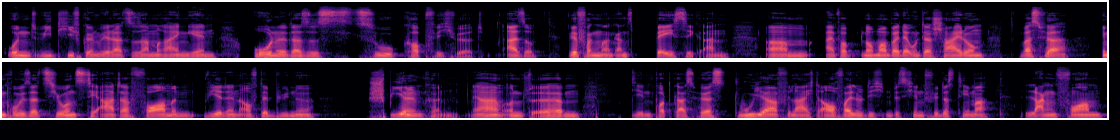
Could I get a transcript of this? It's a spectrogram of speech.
und wie tief können wir da zusammen reingehen, ohne dass es zu kopfig wird. Also, wir fangen mal ganz basic an. Ähm, einfach nochmal bei der Unterscheidung, was für Improvisationstheaterformen wir denn auf der Bühne spielen können. Ja, und ähm, den Podcast hörst du ja vielleicht auch, weil du dich ein bisschen für das Thema Langform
